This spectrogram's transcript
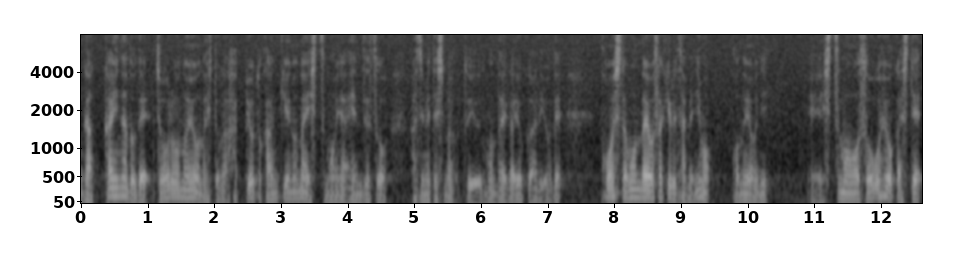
学会などで長老のような人が発表と関係のない質問や演説を始めてしまうという問題がよくあるようでこうした問題を避けるためにもこのように、えー、質問を相互評価して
